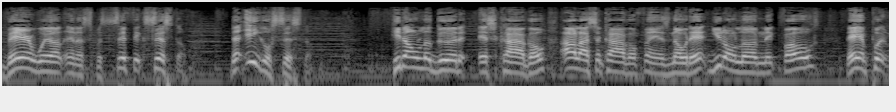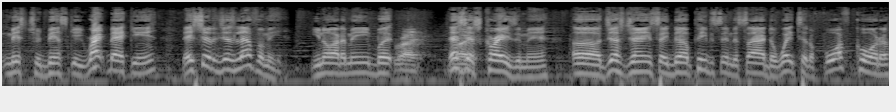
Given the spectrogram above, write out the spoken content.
very well in a specific system, the Eagle system. He don't look good at Chicago. All our Chicago fans know that. You don't love Nick Foles. They didn't put Mitch Trubisky right back in. They should have just left him in. You know what I mean? But right. that's right. just crazy, man. Uh, just James say Doug Pederson decided to wait to the fourth quarter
